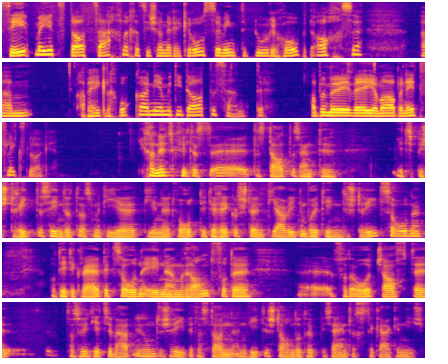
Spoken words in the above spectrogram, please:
sieht man jetzt tatsächlich. Es ist an einer grossen Winterthurer Hauptachse. Ähm, aber eigentlich will gar niemand die Datencenter. Aber wir wollen ja Abend Netflix schauen. Ich habe nicht das Gefühl, dass äh, das Datencenter jetzt bestritten sind oder dass man die, die nicht will. In der Regel stehen die auch irgendwo in der Industriezone oder in der Gewerbezone, eher am Rand von der, äh, von der Ortschaften. Das würde ich jetzt überhaupt nicht unterschreiben, dass dann ein Widerstand oder etwas Ähnliches dagegen ist.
